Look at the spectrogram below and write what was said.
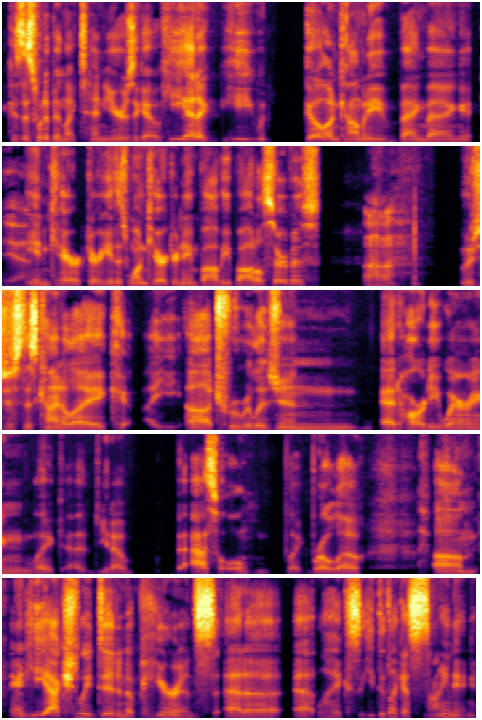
because this would have been like ten years ago. He had a he would go on comedy Bang Bang Yeah. in character. He had this one character named Bobby Bottle Service. Uh huh. It was just this kind of like uh, true religion Ed Hardy wearing like uh, you know asshole like Brolo. Um, and he actually did an appearance at a at like he did like a signing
